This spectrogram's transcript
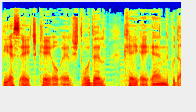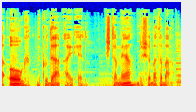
eshkol שטרודל kan.org.il נשתמע בשבת הבאה.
